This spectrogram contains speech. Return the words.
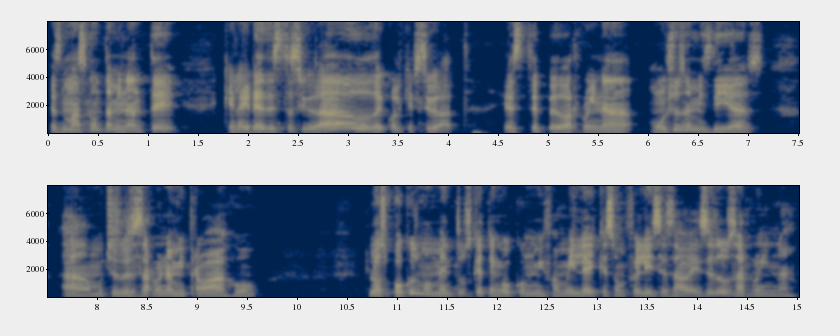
es, más contaminante que el aire de esta ciudad o de cualquier ciudad. Este pedo arruina muchos de mis días, ah, muchas veces arruina mi trabajo, los pocos momentos que tengo con mi familia y que son felices a veces los arruina.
